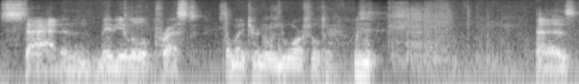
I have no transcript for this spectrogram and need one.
sad and maybe a little oppressed. Somebody turned on the noir filter. as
